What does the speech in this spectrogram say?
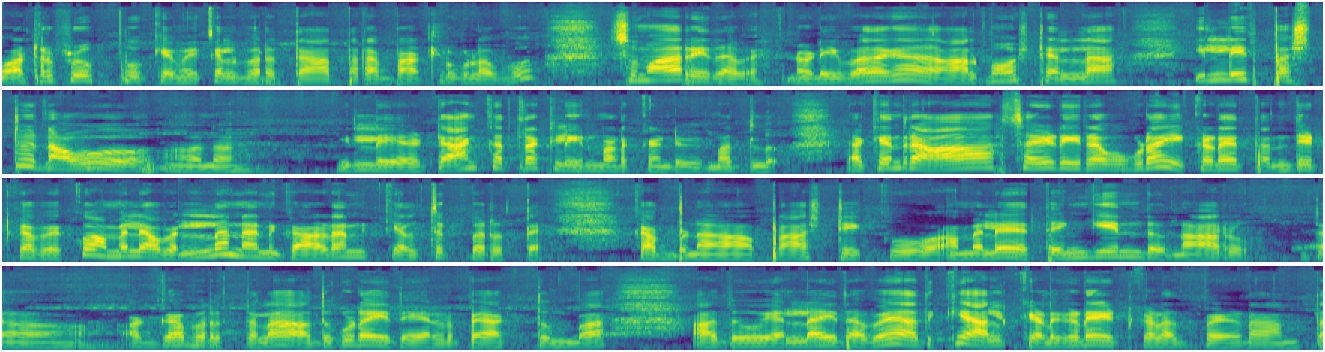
ವಾಟರ್ ಪ್ರೂಫ್ ಕೆಮಿಕಲ್ ಬರುತ್ತೆ, ಆ ಥರ ಬಾಟ್ಲುಗಳವು ಸುಮಾರು ಇದ್ದಾವೆ. ನೋಡಿ, ಇವಾಗ ಆಲ್ಮೋಸ್ಟ್ ಎಲ್ಲ ಇಲ್ಲಿ ಫಸ್ಟು ನಾವು ಇಲ್ಲಿ ಟ್ಯಾಂಕ್ ಹತ್ರ ಕ್ಲೀನ್ ಮಾಡ್ಕೊಂಡ್ವಿ ಮೊದಲು. ಯಾಕೆಂದರೆ ಆ ಸೈಡ್ ಇರೋವು ಕೂಡ ಈ ಕಡೆ ತಂದಿಟ್ಕೋಬೇಕು. ಆಮೇಲೆ ಅವೆಲ್ಲ ನನ್ನ ಗಾರ್ಡನ್ ಕೆಲ್ಸಕ್ಕೆ ಬರುತ್ತೆ. ಕಬ್ಬಿಣ, ಪ್ಲಾಸ್ಟಿಕ್ಕು, ಆಮೇಲೆ ತೆಂಗಿನದು ನಾರು. ಹಗ್ಗ ಬರುತ್ತಲ್ಲ, ಅದು ಕೂಡ ಇದೆ, ಎರಡು ಬ್ಯಾಗ್ ತುಂಬ. ಅದು ಎಲ್ಲ ಇದ್ದಾವೆ ಅದಕ್ಕೆ ಅಲ್ಲಿ ಕೆಳಗಡೆ ಇಟ್ಕೊಳ್ಳೋದು ಬೇಡ ಅಂತ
